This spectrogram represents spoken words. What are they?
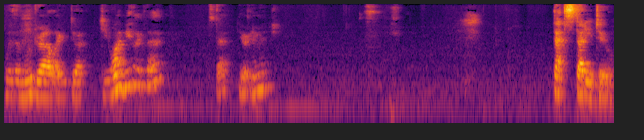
with a mudra. Like, do I, do you want to be like that? Is that your image? That's study too.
